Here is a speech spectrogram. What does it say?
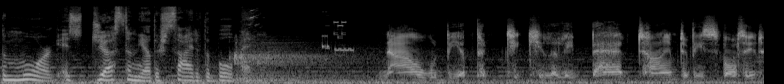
The morgue is just on the other side of the bullpen. Now would be a particularly bad time to be spotted.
